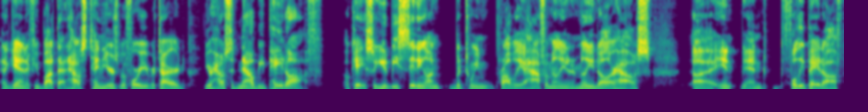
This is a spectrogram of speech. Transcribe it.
And again, if you bought that house 10 years before you retired, your house would now be paid off. Okay. So you'd be sitting on between probably a half a million and a million dollar house uh, in, and fully paid off.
